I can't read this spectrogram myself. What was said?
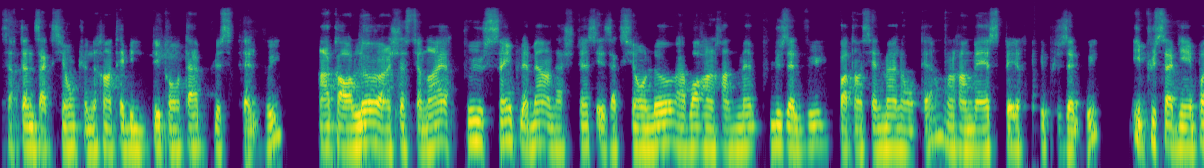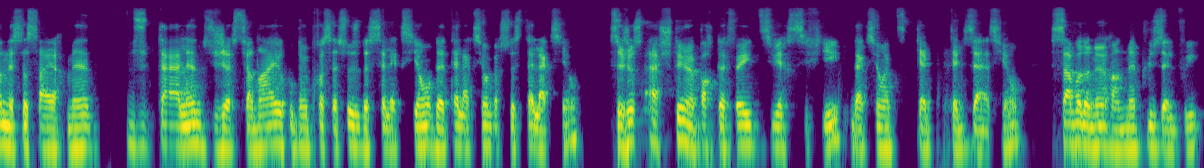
certaines actions qui ont une rentabilité comptable plus élevée. Encore là, un gestionnaire peut simplement, en achetant ces actions-là, avoir un rendement plus élevé, potentiellement à long terme, un rendement espéré plus élevé. Et puis, ça vient pas nécessairement du talent du gestionnaire ou d'un processus de sélection de telle action versus telle action. C'est juste acheter un portefeuille diversifié d'actions à petite capitalisation. Ça va donner un rendement plus élevé,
